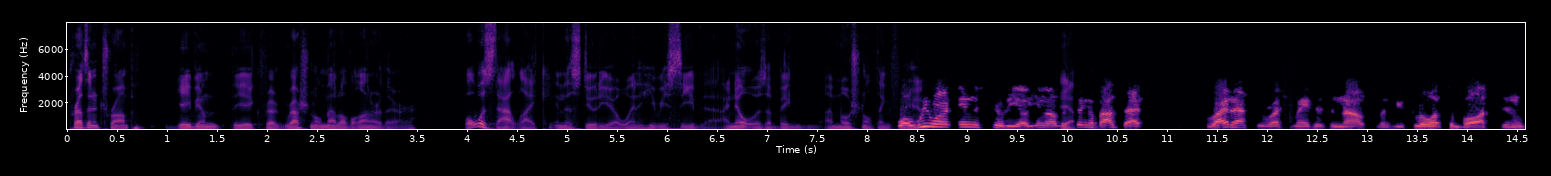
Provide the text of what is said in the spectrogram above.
President Trump gave him the Congressional Medal of Honor there, what was that like in the studio when he received that? I know it was a big emotional thing for well, him. Well, we weren't in the studio. You know, the yeah. thing about that, right after Rush made his announcement, he flew up to Boston,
